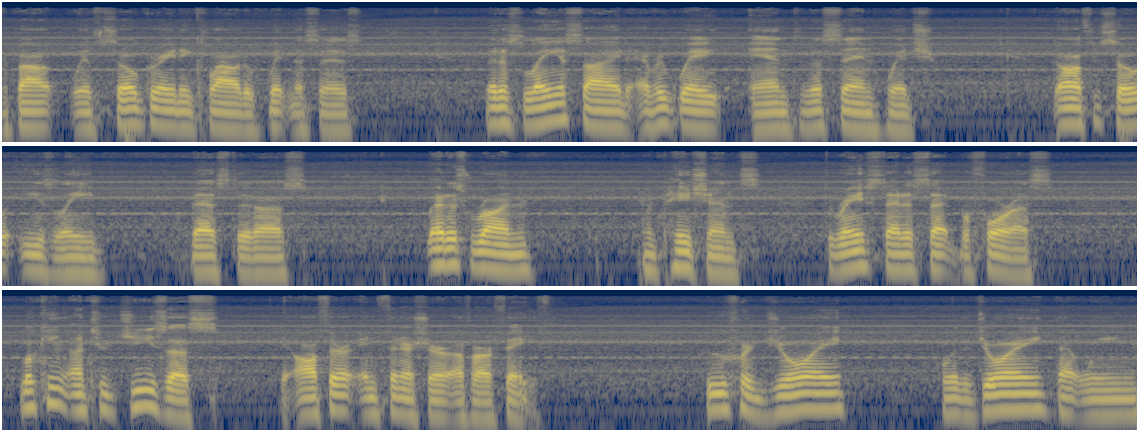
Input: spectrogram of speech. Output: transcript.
about with so great a cloud of witnesses, let us lay aside every weight and the sin which doth so easily bested us. Let us run with patience the race that is set before us, looking unto Jesus, the author and finisher of our faith, who for joy for the joy that we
